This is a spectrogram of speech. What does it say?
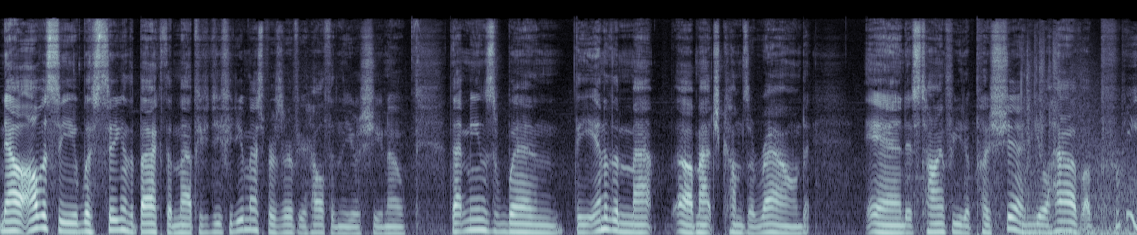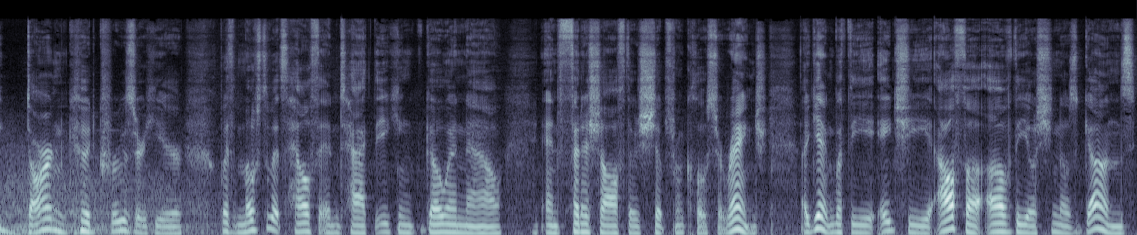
Now, obviously, with sitting in the back of the map, if you, if you do manage to preserve your health in the Yoshino, that means when the end of the map uh, match comes around and it's time for you to push in, you'll have a pretty darn good cruiser here with most of its health intact that you can go in now and finish off those ships from closer range. Again, with the HE Alpha of the Yoshino's guns,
